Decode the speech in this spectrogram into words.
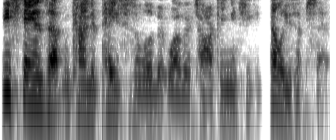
He stands up and kind of paces a little bit while they're talking, and she can tell he's upset.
